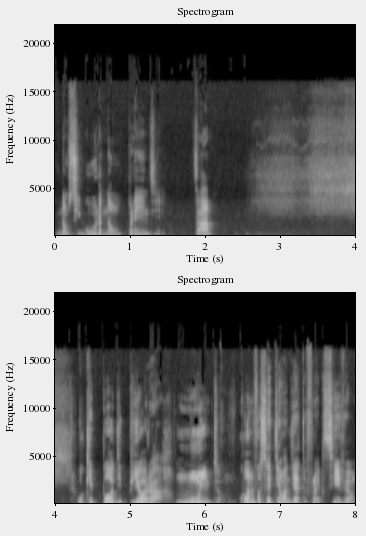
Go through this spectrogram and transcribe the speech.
Não segura, não prende, tá? O que pode piorar muito? Quando você tem uma dieta flexível.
